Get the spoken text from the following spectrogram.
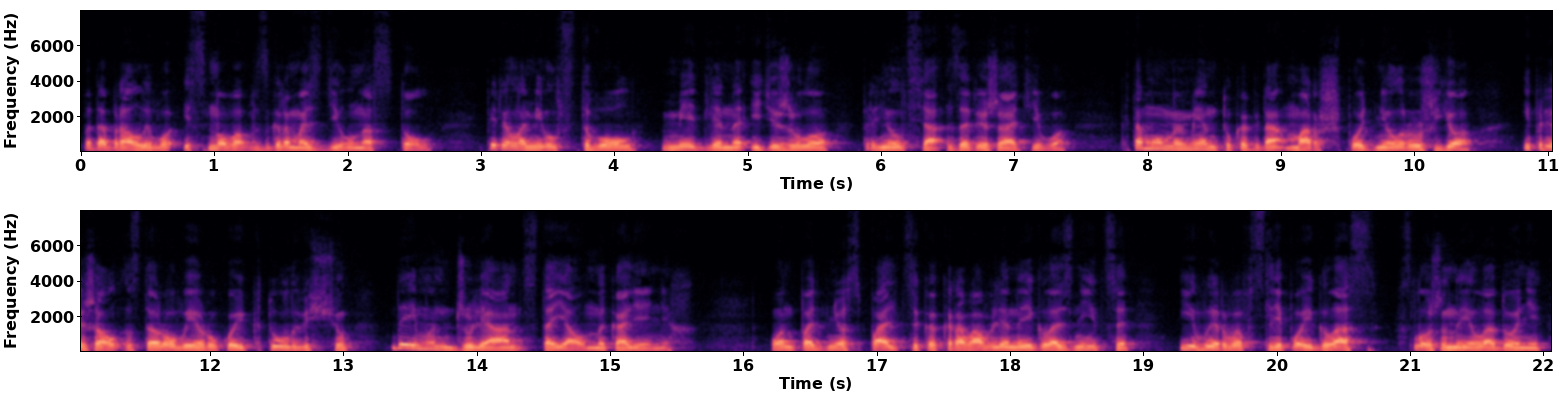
подобрал его и снова взгромоздил на стол. Переломил ствол, медленно и тяжело принялся заряжать его. К тому моменту, когда Марш поднял ружье и прижал здоровой рукой к туловищу, Дэймон Джулиан стоял на коленях. Он поднес пальцы к окровавленной глазнице и, вырвав слепой глаз, сложенные ладони,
